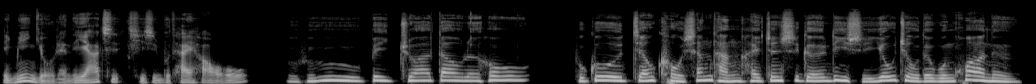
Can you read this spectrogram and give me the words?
里面有人的牙齿其实不太好哦。呜呼，被抓到了吼！不过嚼口香糖还真是个历史悠久的文化呢。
